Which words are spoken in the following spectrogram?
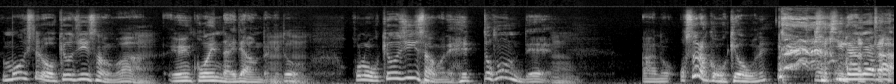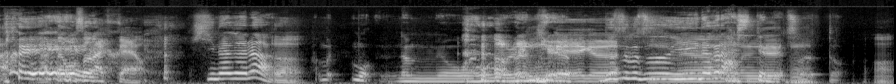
もう一人、お経じいさんは、代々木公園内で会うんだけど、このお経じいさんはね、ヘッドホンで、あの、おそらくお経をね、聞きながら、おそらくかよ。聞きながら、ももう、南無蓮華、ブツブツ言いながら走ってるよ、ずーっと。うん。うん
